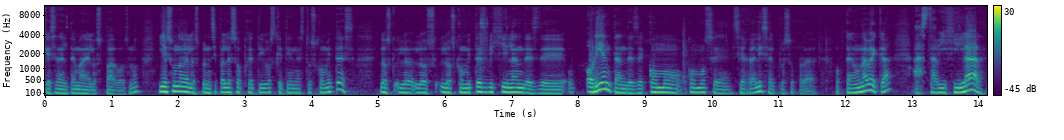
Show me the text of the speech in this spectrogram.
que es en el tema de los pagos, ¿no? Y es uno de los principales objetivos que tienen estos comités. Los, los, los comités vigilan desde, orientan desde cómo, cómo se, se realiza el proceso para obtener una beca, hasta vigilar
